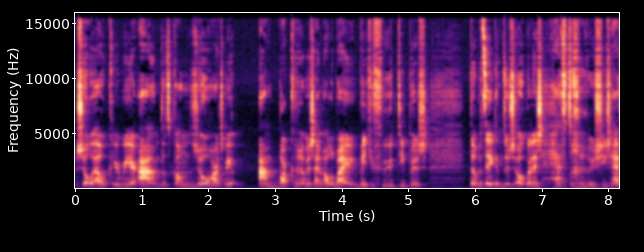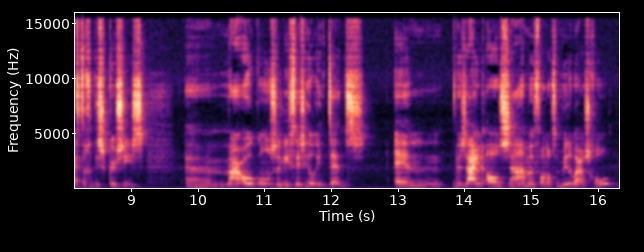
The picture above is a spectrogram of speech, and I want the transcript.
zo elke keer weer aan. Dat kan zo hard weer aanbakkeren. We zijn allebei een beetje vuurtypes. Dat betekent dus ook wel eens heftige ruzies, heftige discussies. Ehm, maar ook onze liefde is heel intens. En we zijn al samen vanaf de middelbare school.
